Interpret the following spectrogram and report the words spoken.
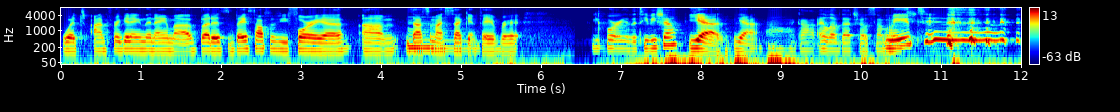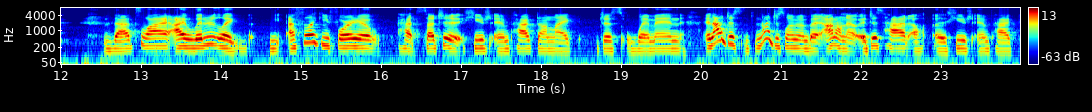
which I'm forgetting the name of, but it's based off of Euphoria. Um, that's mm. my second favorite. Euphoria, the TV show? Yeah, yeah. Oh my god, I love that show so much. Me too. that's why I literally like I feel like Euphoria had such a huge impact on like just women and not just not just women but I don't know, it just had a, a huge impact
